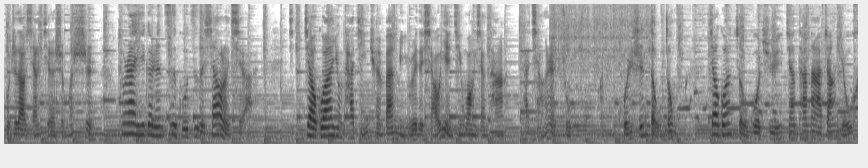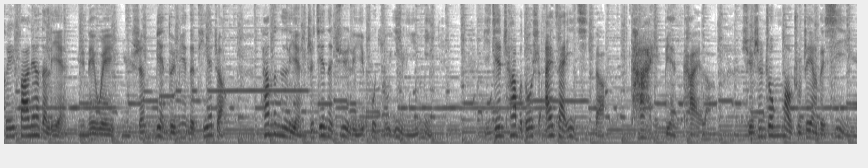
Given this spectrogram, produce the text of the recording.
不知道想起了什么事，突然一个人自顾自地笑了起来。教官用他警犬般敏锐的小眼睛望向他，他强忍住，浑身抖动。教官走过去，将他那张黝黑发亮的脸与那位女生面对面的贴着，他们的脸之间的距离不足一厘米。鼻尖差不多是挨在一起的，太变态了！学生中冒出这样的细语，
